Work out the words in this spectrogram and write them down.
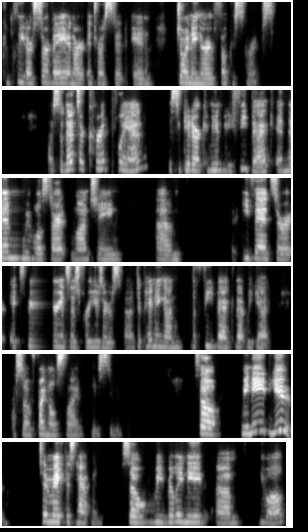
complete our survey and are interested in joining our focus groups. Uh, So that's our current plan is to get our community feedback and then we will start launching um, events or experiences for users, uh, depending on the feedback that we get. So final slide, please, Steve. So we need you to make this happen. So we really need um, you all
